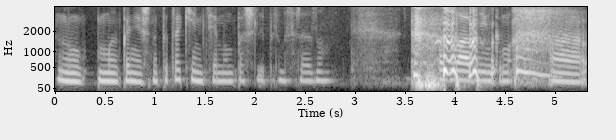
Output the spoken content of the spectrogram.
ну, мы, конечно, по таким темам пошли прям сразу. По главненькому. А,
